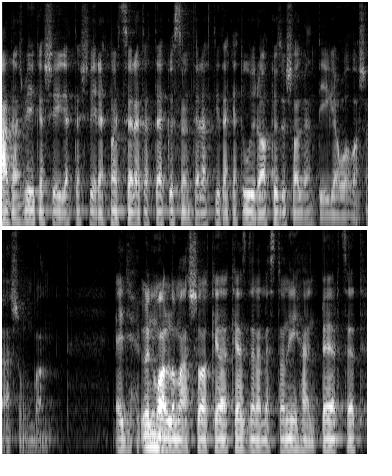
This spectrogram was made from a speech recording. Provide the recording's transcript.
Áldás békességet, testvérek, nagy szeretettel köszöntelek titeket újra a közös adventége olvasásunkban. Egy önvallomással kell kezdenem ezt a néhány percet.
